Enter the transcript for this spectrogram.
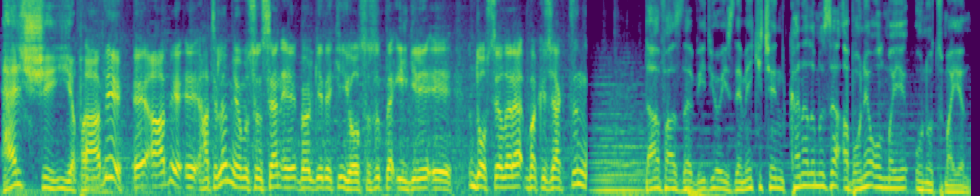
her şeyi yapabilirim. Abi, e, abi e, hatırlamıyor musun sen e, bölgedeki yolsuzlukla ilgili e, dosyalara bakacaktın. Daha fazla video izlemek için kanalımıza abone olmayı unutmayın.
